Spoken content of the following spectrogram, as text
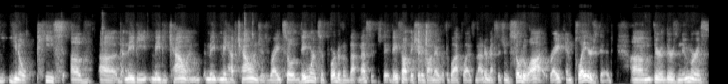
you know, piece of uh, that maybe maybe challenge may, may have challenges, right? So they weren't supportive of that message. They, they thought they should have gone out with the Black Lives Matter message, and so do I, right? And players did. Um, there, there's numerous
